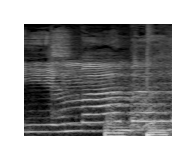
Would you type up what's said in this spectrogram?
You remember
